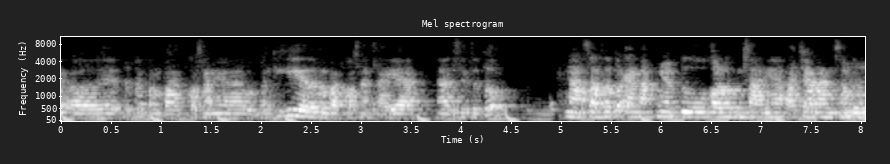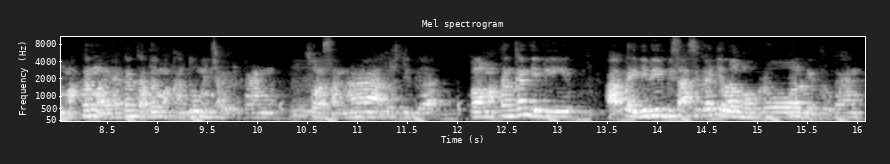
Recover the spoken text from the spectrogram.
eh, dekat tempat kosannya Bang Kiki ada tempat kosan saya. Nah di situ tuh nah salah satu enaknya tuh kalau misalnya pacaran sambil Hmm. makan lah ya kan kadang makan tuh mencairkan Hmm. suasana terus juga kalau makan kan jadi apa ya jadi bisa asik aja lah ngobrol Hmm. gitu kan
